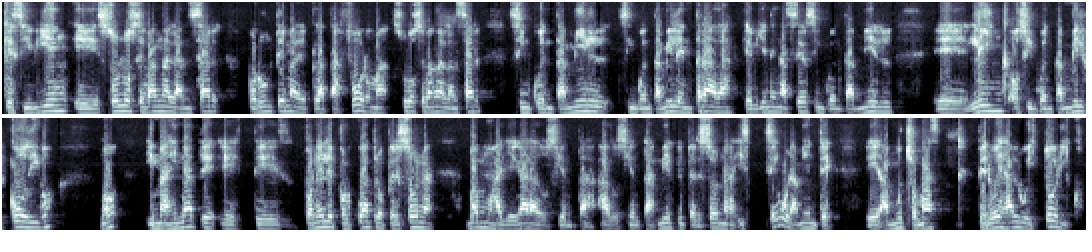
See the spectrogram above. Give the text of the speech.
que si bien eh, solo se van a lanzar por un tema de plataforma, solo se van a lanzar 50 mil 50, entradas que vienen a ser 50 mil eh, links o 50 mil códigos, ¿no? Imagínate este, ponerle por cuatro personas vamos a llegar a 200 a 200 mil personas y seguramente eh, a mucho más, pero es algo histórico,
